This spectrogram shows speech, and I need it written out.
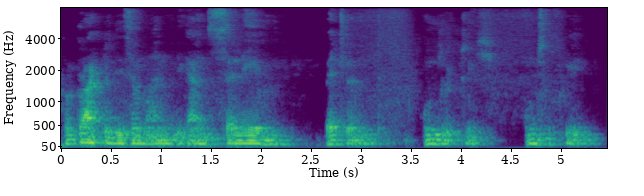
verbrachte dieser Mann die ganze Leben bettelnd unglücklich, unzufrieden.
